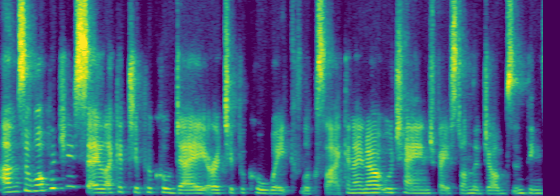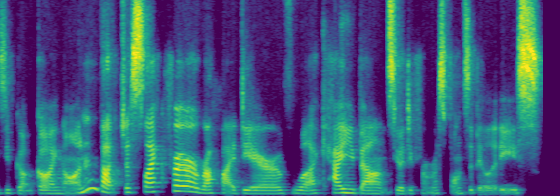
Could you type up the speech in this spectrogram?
Um, so what would you say like a typical day or a typical week looks like? And I know it will change based on the jobs and things you've got going on, but just like for a rough idea of like how you balance your different responsibilities.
